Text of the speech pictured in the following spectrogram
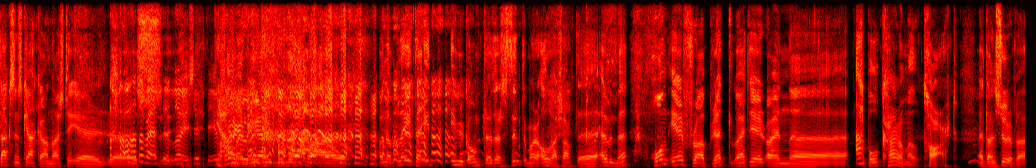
Dagsens kaka annars det är Ja, det var så löjligt skift. Ja, det var. Och när plate i i går kom det så sitter man allvarsamt ämne. Hon är från brett og hette er en uh, apple caramel tart. Mm. Et en surpa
